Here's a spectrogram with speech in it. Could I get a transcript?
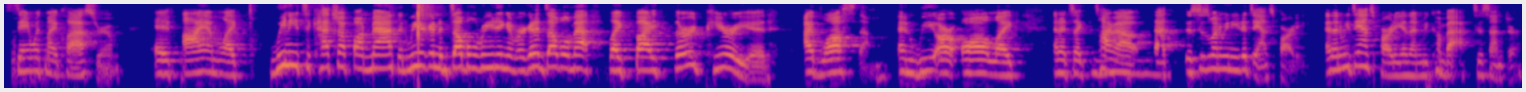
Same with my classroom. If I am like, we need to catch up on math and we are going to double reading and we're going to double math, like by third period, I've lost them. And we are all like, and it's like, time out. Mm. That this is when we need a dance party. And then we dance party and then we come back to center.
